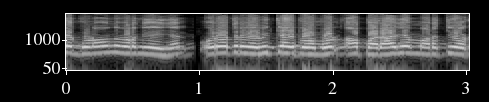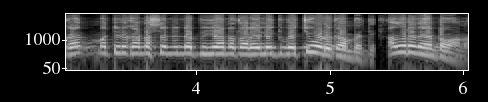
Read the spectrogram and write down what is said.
ഒരു ഗുണമെന്ന് പറഞ്ഞു കഴിഞ്ഞാൽ ഓരോരുത്തരും എവിക്റ്റ് ആയി പോകുമ്പോൾ ആ പരാജയം മറച്ചു വെക്കാൻ മറ്റൊരു കണ്ടസ്റ്റന്റിന്റെ പി ആറിന്റെ തലയിലേക്ക് വെച്ചു കൊടുക്കാൻ പറ്റി. അതൊരു നേട്ടമാണ്.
